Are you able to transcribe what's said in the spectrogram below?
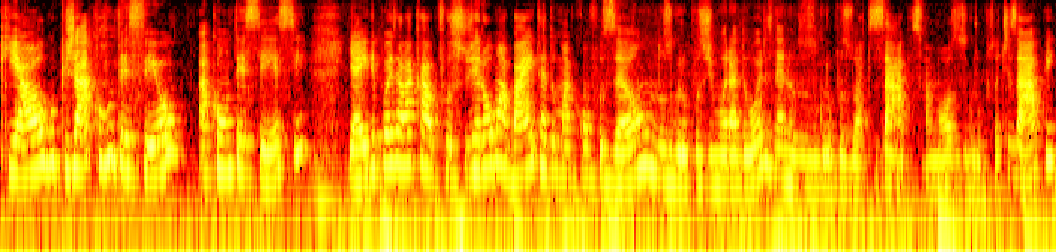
que algo que já aconteceu acontecesse. E aí depois ela gerou uma baita de uma confusão nos grupos de moradores, né, nos grupos do WhatsApp, os famosos grupos do WhatsApp,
